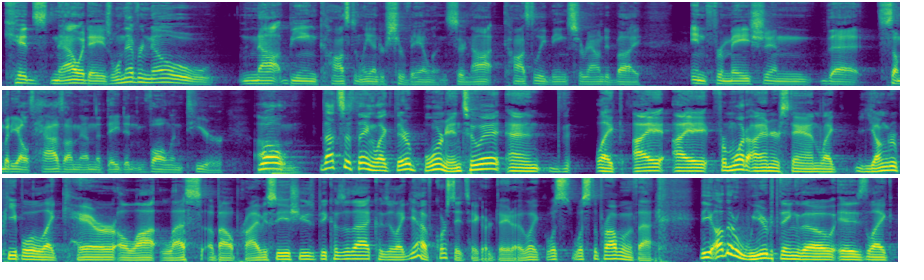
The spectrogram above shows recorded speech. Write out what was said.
kids nowadays will never know not being constantly under surveillance or not constantly being surrounded by information that somebody else has on them that they didn't volunteer. Well, um, that's the thing. Like they're born into it, and th- like I I from what I understand, like younger people like care a lot less about privacy issues because of that. Because they're like, yeah, of course they take our data. Like, what's what's the problem with that? The other weird thing though is like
